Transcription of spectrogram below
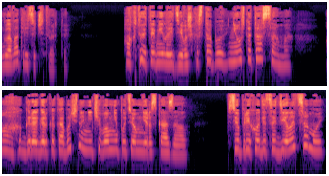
Глава 34. «А кто эта милая девушка с тобой? Неужто та сама? Ах, Грегор, как обычно, ничего мне путем не рассказал. Все приходится делать самой»,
